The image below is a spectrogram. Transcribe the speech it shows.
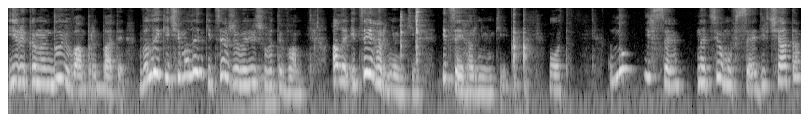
і рекомендую вам придбати. Великий чи маленький, це вже вирішувати вам. Але і цей гарнюнький, і цей гарнюнький. От. Ну і все. На цьому все, дівчата.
